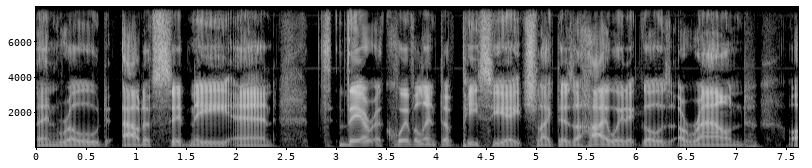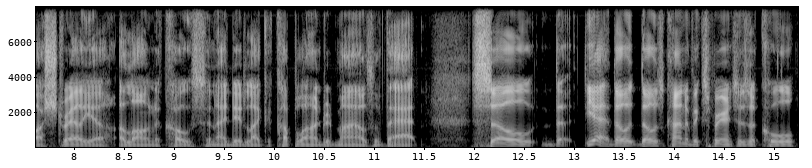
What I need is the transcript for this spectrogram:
and rode out of Sydney and their equivalent of PCH. Like there's a highway that goes around Australia along the coast, and I did like a couple of hundred miles of that. So the, yeah, those those kind of experiences are cool.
